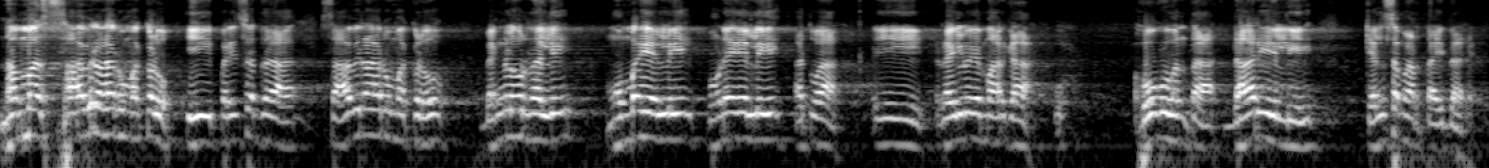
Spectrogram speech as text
ನಮ್ಮ ಸಾವಿರಾರು ಮಕ್ಕಳು, ಈ ಪರಿಸರದ ಸಾವಿರಾರು ಮಕ್ಕಳು ಬೆಂಗಳೂರಿನಲ್ಲಿ, ಮುಂಬೈಯಲ್ಲಿ, ಪುಣೆಯಲ್ಲಿ ಅಥವಾ ಈ ರೈಲ್ವೆ ಮಾರ್ಗ ಹೋಗುವಂಥ ದಾರಿಯಲ್ಲಿ ಕೆಲಸ ಮಾಡ್ತಾ ಇದ್ದಾರೆ.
